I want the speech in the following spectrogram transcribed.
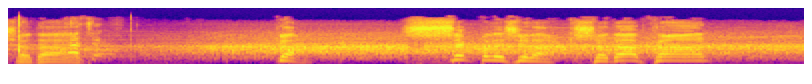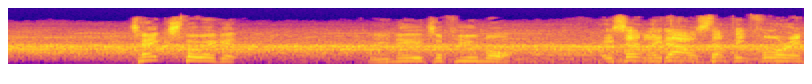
Shadab. Gone. Simple as you like. Shadab Khan takes the wicket. He needs a few more. He certainly does. Something for him.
